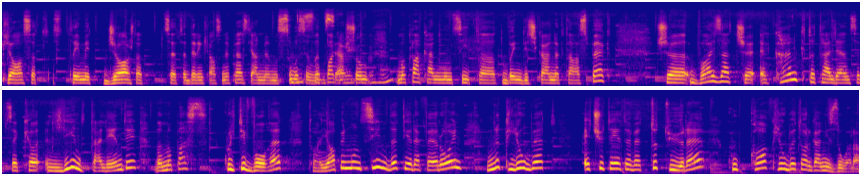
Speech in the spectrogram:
klasët, themi, gjashtat, sepse deri n'klasën e pesë, janë me mësuesin dhe pak a shumë, mhm. më pak kanë mundësi të, të bëjnë diçka në këtë aspekt, që vajzat që e kanë këtë talent, sepse kjo lind talenti dhe më pas kultivohet, t'ua japin mundësinë dhe t'i referojnë në klubet e qyteteve të tyre ku ka klube të organizuara,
